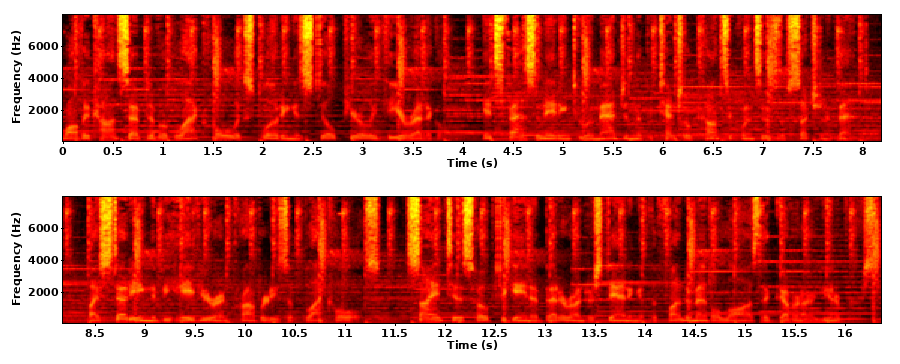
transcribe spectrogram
While the concept of a black hole exploding is still purely theoretical, it's fascinating to imagine the potential consequences of such an event. By studying the behavior and properties of black holes, scientists hope to gain a better understanding of the fundamental laws that govern our universe.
